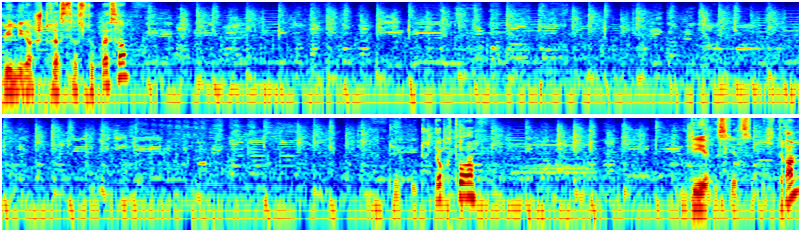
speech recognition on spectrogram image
Weniger Stress, desto besser. Der gute Doktor. Der ist jetzt nicht dran.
